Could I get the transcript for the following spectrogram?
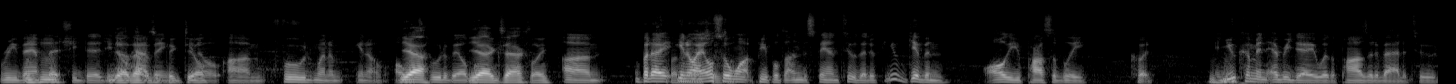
revamp that she did. You Mm-hmm. Yeah, know, that was a having big you deal. know um, food when um, you know all yeah, food available. Yeah, exactly. Um, but I, you know, I also want people to understand too that if you've given all you possibly could, and Mm-hmm. you come in every day with a positive attitude,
